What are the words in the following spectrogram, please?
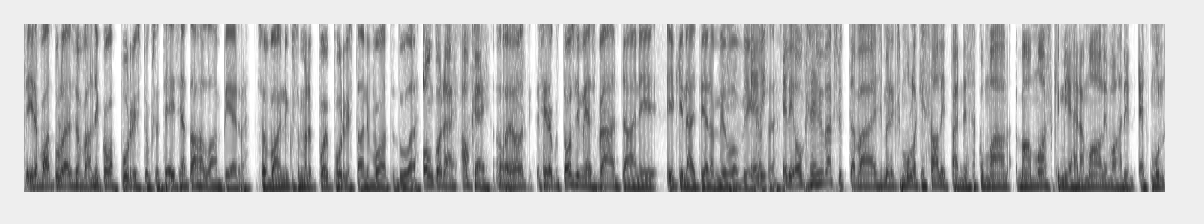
Siinä vaan tulee, se on vähän niin kova puristukset. Se ei siinä tahallaan pierrä. Se on vaan niin kuin semmoinen, voi puristaa, niin voi, että tulee. onko näin? Okei. Okay. Joo, joo. Siinä kun tosimies vääntää, niin ikinä ei tiedä milloin Eli, vinkasee. eli onko se hyväksyttävää esimerkiksi mullakin salibändissä, kun mä oon, mä oon maskimiehenä maalivahdin, että mun,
